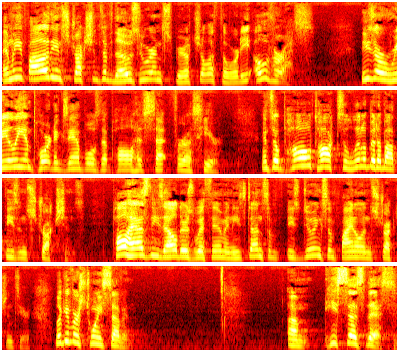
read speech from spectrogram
And we follow the instructions of those who are in spiritual authority over us. These are really important examples that Paul has set for us here. And so Paul talks a little bit about these instructions. Paul has these elders with him and he's done some he's doing some final instructions here. Look at verse 27 um, he says this.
